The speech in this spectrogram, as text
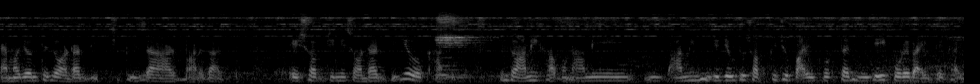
অ্যামাজন থেকে অর্ডার দিচ্ছি পিৎজা আর বার্গার এইসব জিনিস অর্ডার দিয়ে ও খায় কিন্তু আমি খাব না। আমি আমি নিজে যেহেতু সব কিছু বাড়ি করতে নিজেই করে বাড়িতে খাই।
